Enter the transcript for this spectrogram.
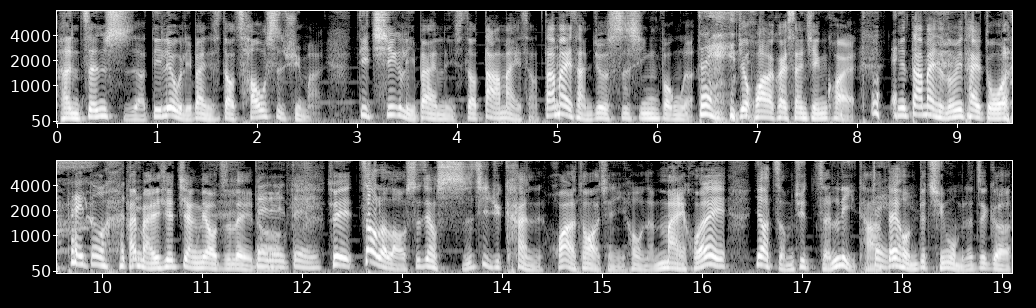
很真实啊。第六个礼拜你是到超市去买，第七个礼拜呢你是到大卖场，大卖场你就失心疯了，对，你就花了快三千块，因为大卖场东西太多了，太多，还买了一些酱料之类的，对对对。所以照了老师这样实际去看花了多少钱以后呢，买回来要怎么去整理它？待会儿我们就请我们的这个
